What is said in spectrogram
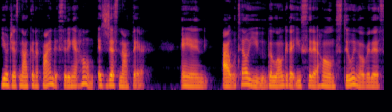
you're just not going to find it sitting at home. It's just not there. And I will tell you, the longer that you sit at home stewing over this,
